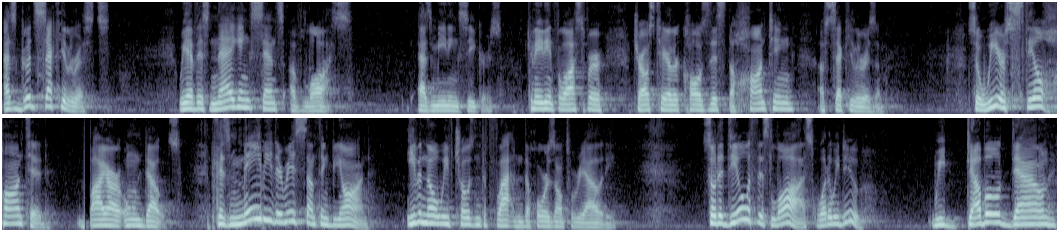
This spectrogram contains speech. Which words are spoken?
as good secularists, we have this nagging sense of loss as meaning seekers. Canadian philosopher Charles Taylor calls this the haunting of secularism. So we are still haunted by our own doubts. Because maybe there is something beyond, even though we've chosen to flatten the horizontal reality. So, to deal with this loss, what do we do? We double down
